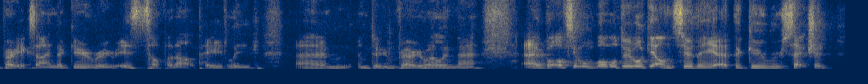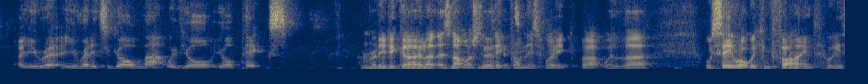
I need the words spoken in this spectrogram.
very exciting. The Guru is top of that paid league um, and doing very well in there. Uh, but obviously, what we'll do, we'll get on to the uh, the Guru section. Are you uh, are you ready to go, Matt, with your your picks? I'm ready to go. Look, there's not much Perfect. to pick from this week, but we'll uh, we'll see what we can find. We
